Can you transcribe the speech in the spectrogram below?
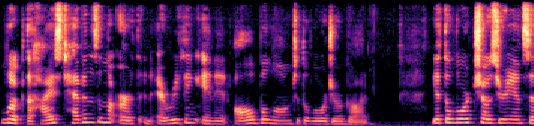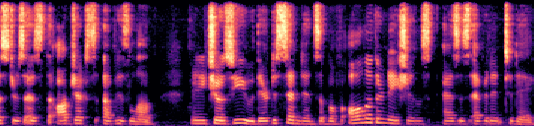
Look, the highest heavens and the earth and everything in it all belong to the Lord your God. Yet the Lord chose your ancestors as the objects of his love, and he chose you, their descendants, above all other nations, as is evident today.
